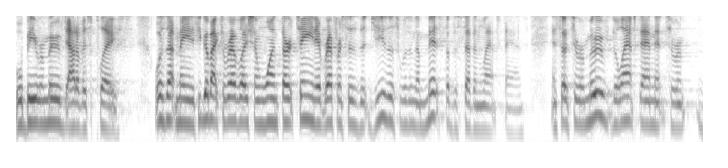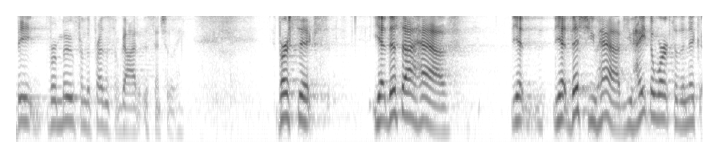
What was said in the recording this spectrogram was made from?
will be removed out of its place. What does that mean? If you go back to Revelation 1.13, it references that Jesus was in the midst of the seven lampstands. And so to remove the lampstand meant to be removed from the presence of God, essentially. Verse 6, Yet this I have, yet, yet this you have. You hate the works of the Nic- uh,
